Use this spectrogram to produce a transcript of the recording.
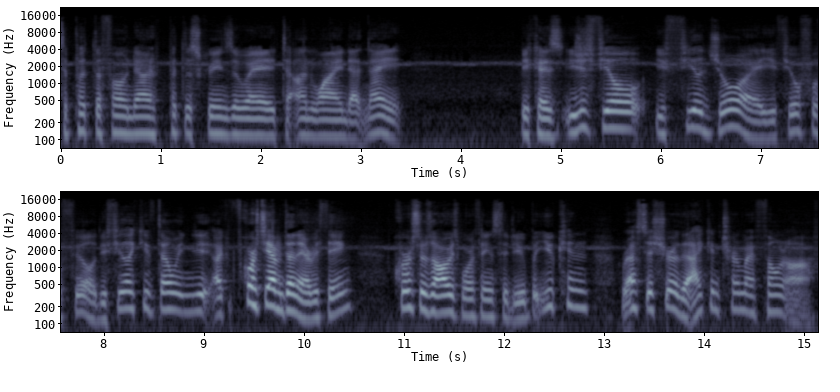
to put the phone down, put the screens away, to unwind at night because you just feel you feel joy, you feel fulfilled, you feel like you've done what you. Like, of course, you haven't done everything. Course, there's always more things to do, but you can rest assured that I can turn my phone off,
